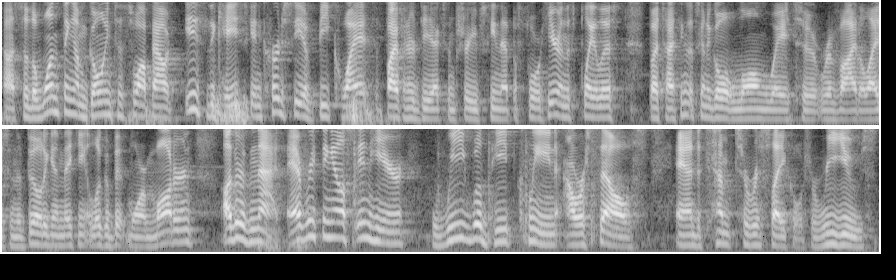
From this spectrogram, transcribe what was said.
Uh, so the one thing I'm going to swap out is the case, again, courtesy of Be Quiet. It's a 500DX, I'm sure you've seen that before here in this playlist, but I think that's gonna go a long way to revitalizing the build, again, making it look a bit more modern. Other than that, everything else in here, we will deep clean ourselves and attempt to recycle, to reuse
